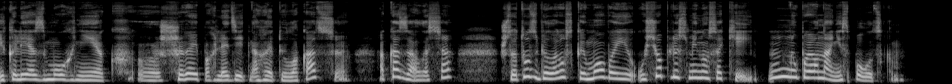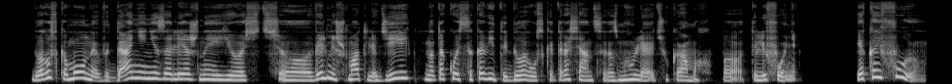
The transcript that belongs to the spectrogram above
І калі я змог неяк э, шырэй паглядзець на гэтую лакацыю, аказалася, што тут з беларускай мовай усё плюс-мінус акей, ну параўнанні з полацкам. Беларускамоўнае выданне незалежнае ёсць, э, вельмі шмат людзей на такой сакавітай беларускай трасянцы размаўляюць у крамах па тэлефоне. Я кайфую,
